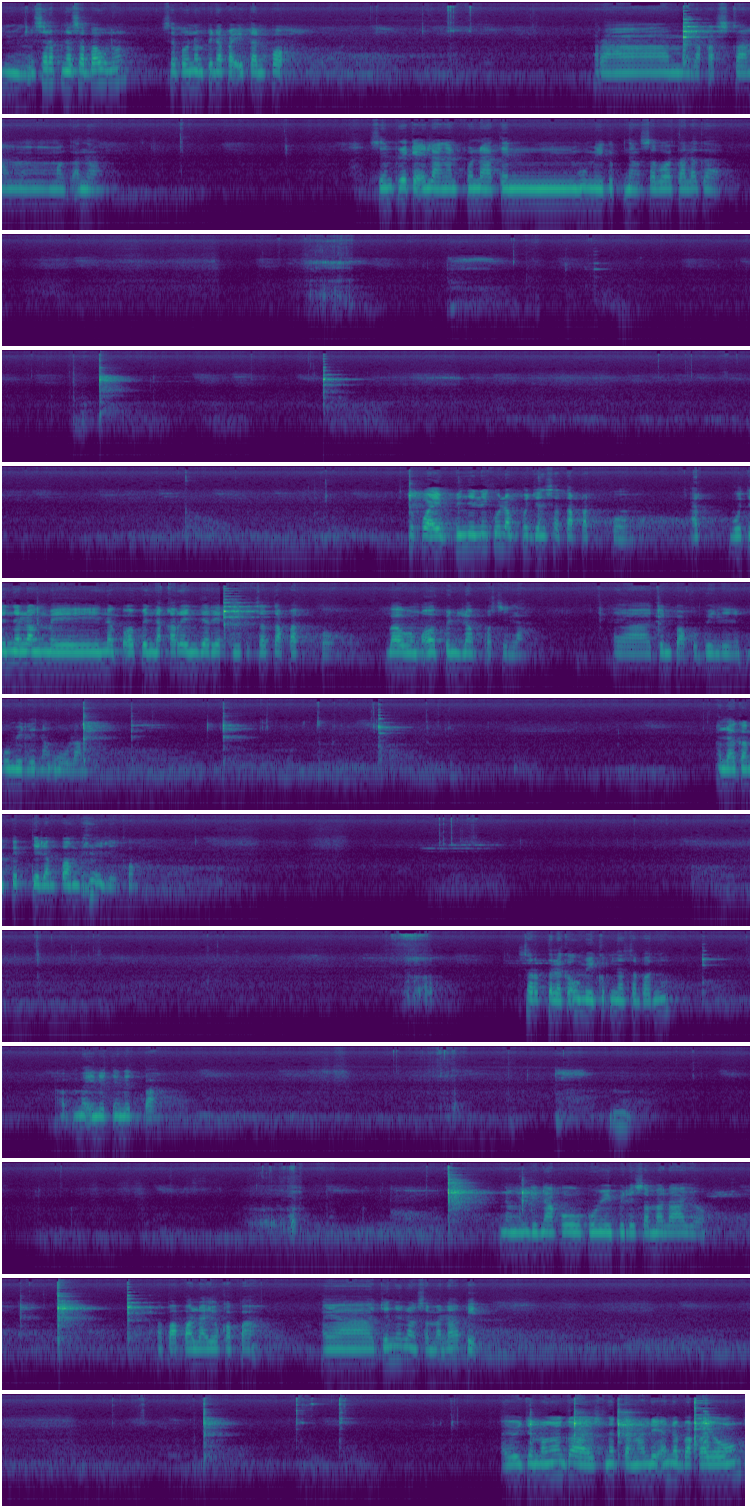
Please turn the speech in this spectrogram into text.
Hmm, sarap na sabaw, no? Sabaw ng pinapaitan po. Para malakas kang mag ano. Siyempre, kailangan po natin umigop ng sabaw talaga. Ito po ay binili ko lang po dyan sa tapat ko. At buti na lang may nag-open na karinderya dito sa tapat ko. Bawang open lang po sila. Kaya dyan po ako bumili, bumili ng ulam. Halagang 50 lang po ang binili ko. Sarap talaga umikop na sabad, no? Ah, Mainit-init pa. Mm. Nang hindi na ako bumibili sa malayo. Mapapalayo ka pa. Kaya dyan na lang sa malapit. Ayo dyan mga guys, nagtanghalian na ba kayo?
